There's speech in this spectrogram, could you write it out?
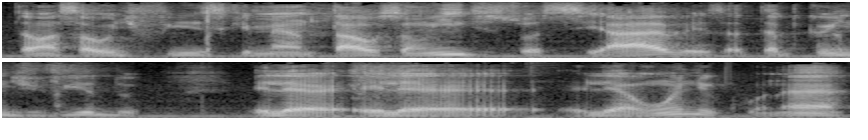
então a saúde física e mental são indissociáveis, até porque o indivíduo ele é, ele é, ele é único, né?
